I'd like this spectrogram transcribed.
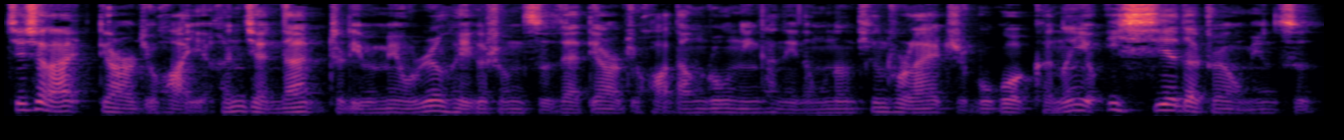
接下来第二句话也很简单，这里面没有任何一个生词在第二句话当中，您看你能不能听出来？只不过可能有一些的专有名词。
